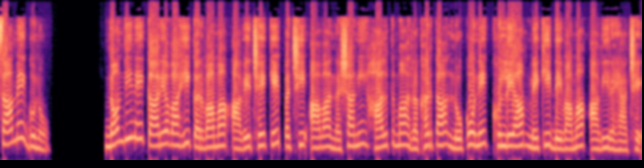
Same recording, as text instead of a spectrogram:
સામે ગુનો નોંધીને કાર્યવાહી કરવામાં આવે છે કે પછી આવા નશાની હાલતમાં રખડતા લોકોને ખુલ્લેઆમ મેકી દેવામાં આવી રહ્યા છે.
